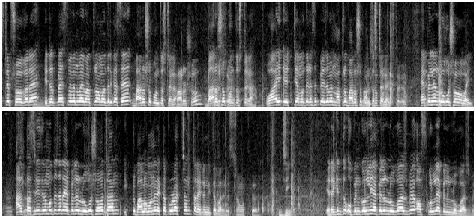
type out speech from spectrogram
স্টেপ সহকারে এটার প্রাইস পাবেন ভাই মাত্র আমাদের কাছে বারোশো পঞ্চাশ টাকা। বারোশো বারোশো পঞ্চাশ টাকা। ওয়াই এইটটি আমাদের কাছে পেয়ে যাবেন মাত্র বারোশো পঞ্চাশ টাকায়। টাকা। অ্যাপেলের লোগো সহ ভাই। আলট্রা সিরিজের মধ্যে যারা অ্যাপেলের লোগো সহ চান একটু ভালো মানের একটা প্রোডাক্ট চান তারা এটা নিতে পারেন। চমৎকার। জি। এটা কিন্তু ওপেন করলেই অ্যাপেলের লোগো আসবে অফ করলে অ্যাপেলের লোগো আসবে।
